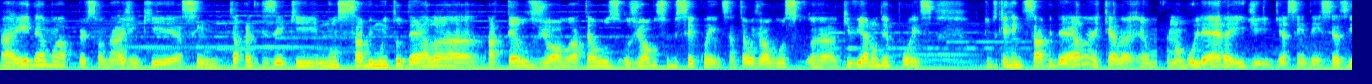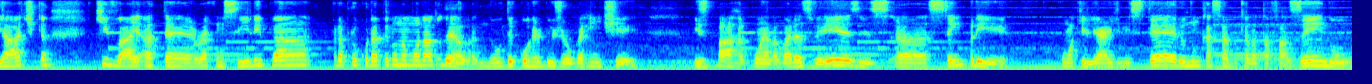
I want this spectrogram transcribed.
A Ada é uma personagem que, assim, dá para dizer que não se sabe muito dela até os jogos, até os, os jogos subsequentes, até os jogos uh, que vieram depois. Tudo que a gente sabe dela é que ela é uma mulher aí de, de ascendência asiática que vai até Raccoon City para procurar pelo namorado dela. No decorrer do jogo a gente esbarra com ela várias vezes, uh, sempre com aquele ar de mistério, nunca sabe o que ela tá fazendo,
